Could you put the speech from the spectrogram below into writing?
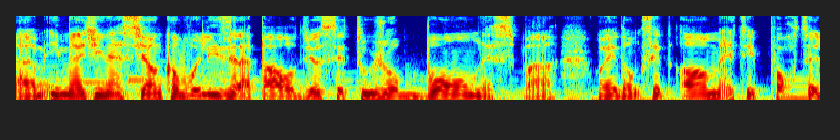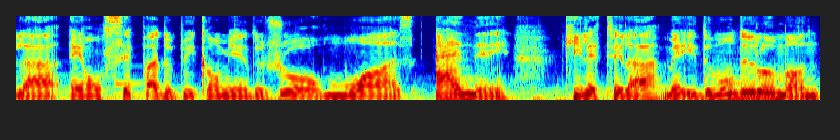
euh, imagination quand vous lisez la parole de Dieu. C'est toujours bon, n'est-ce pas? Oui, donc cet homme était porté là et on ne sait pas depuis combien de jours, mois, années qu'il était là, mais il demandait l'aumône.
